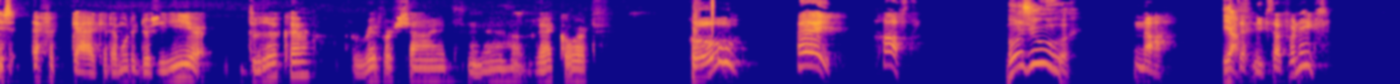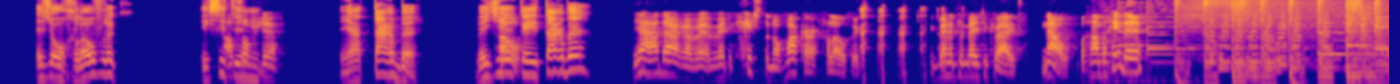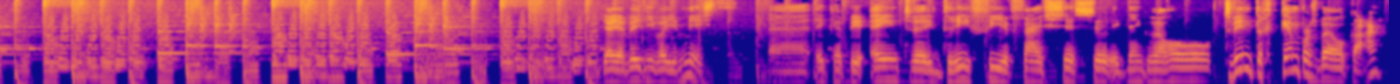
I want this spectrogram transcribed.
Eens even kijken. Dan moet ik dus hier drukken. Riverside. Ja, record. Oh! Hey, gast. Bonjour. Nou, Ja, techniek staat voor niks. het is ongelooflijk. Ik zit Alsof in je... ja, Tarbe. Weet je, Oh. ken je Tarbe? Ja, daar eh, werd ik gisteren nog wakker, geloof ik. ik ben het een beetje kwijt. Nou, we gaan beginnen. Ja, jij weet niet wat je mist. Eh, ik heb hier 1, 2, 3, 4, 5, 6, 7, ik denk wel 20 campers bij elkaar.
